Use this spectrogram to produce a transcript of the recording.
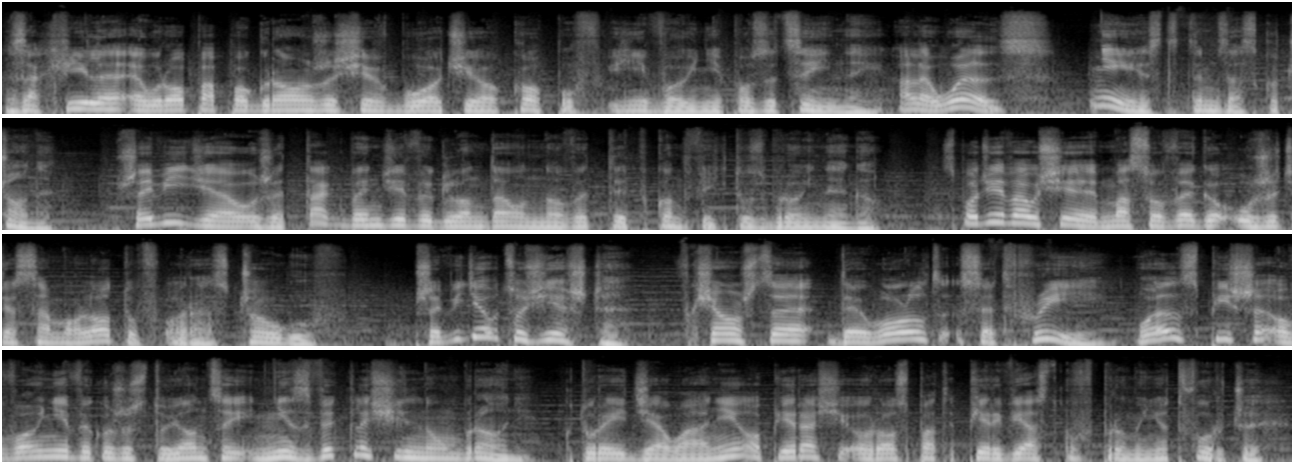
Za chwilę Europa pogrąży się w błocie okopów i wojnie pozycyjnej, ale Wells nie jest tym zaskoczony. Przewidział, że tak będzie wyglądał nowy typ konfliktu zbrojnego. Spodziewał się masowego użycia samolotów oraz czołgów. Przewidział coś jeszcze. W książce The World Set Free Wells pisze o wojnie wykorzystującej niezwykle silną broń, której działanie opiera się o rozpad pierwiastków promieniotwórczych.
